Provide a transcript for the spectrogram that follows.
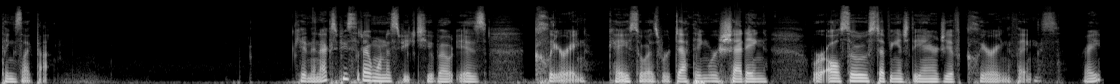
things like that. Okay, the next piece that I want to speak to you about is clearing. Okay, so as we're deathing, we're shedding, we're also stepping into the energy of clearing things, right?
